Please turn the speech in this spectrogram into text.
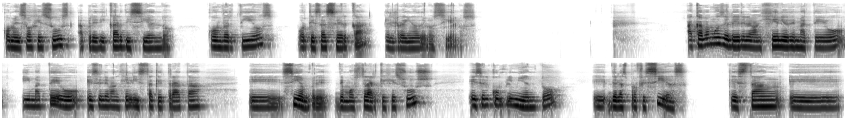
comenzó Jesús a predicar diciendo, Convertíos porque está cerca el reino de los cielos. Acabamos de leer el Evangelio de Mateo y Mateo es el evangelista que trata eh, siempre demostrar que Jesús es el cumplimiento eh, de las profecías que están eh,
